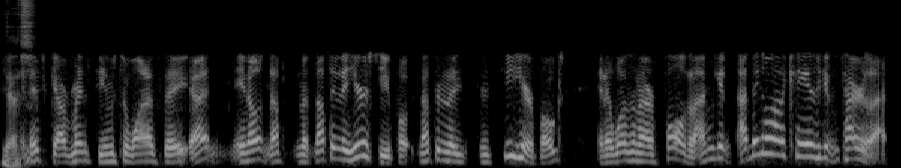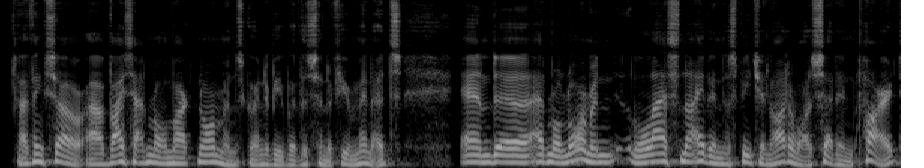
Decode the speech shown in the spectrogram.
Yes. And this government seems to want to say, eh, you know, nothing, nothing to hear, see, nothing to, see here, folks, and it wasn't our fault. And I'm getting, I think a lot of Canadians are getting tired of that. I think so. Uh, Vice Admiral Mark Norman is going to be with us in a few minutes. And uh, Admiral Norman, last night in a speech in Ottawa, said in part,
